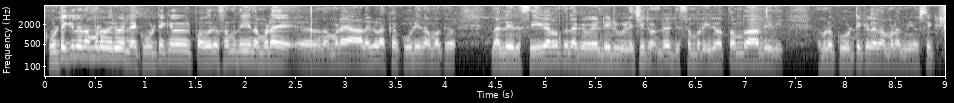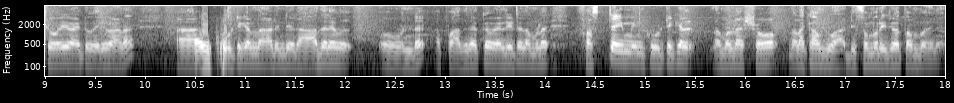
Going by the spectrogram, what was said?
കൂട്ടിക്കൽ നമ്മൾ വരുമല്ലേ കൂട്ടിക്കൽ പൗരസമിതി നമ്മുടെ നമ്മുടെ ആളുകളൊക്കെ കൂടി നമുക്ക് നല്ലൊരു സ്വീകരണത്തിനൊക്കെ വേണ്ടിയിട്ട് വിളിച്ചിട്ടുണ്ട്. ഡിസംബർ ഇരുപത്തൊമ്പതാം തീയതി നമ്മൾ കൂട്ടിക്കൽ നമ്മുടെ മ്യൂസിക് ഷോയുമായിട്ട് വരുവാണ്. കൂട്ടിക്കൽ നാടിന്റെ ഒരു ആദരവ് ഉണ്ട്. അപ്പോൾ അതിനൊക്കെ വേണ്ടിയിട്ട് നമ്മൾ ഫസ്റ്റ് ടൈം ഇൻ കൂട്ടിക്കൽ നമ്മുടെ ഷോ നടക്കാൻ പോവാ ഡിസംബർ ഇരുപത്തൊമ്പതിന്.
